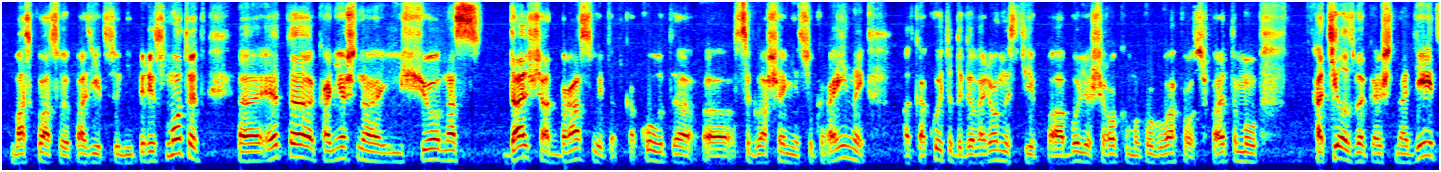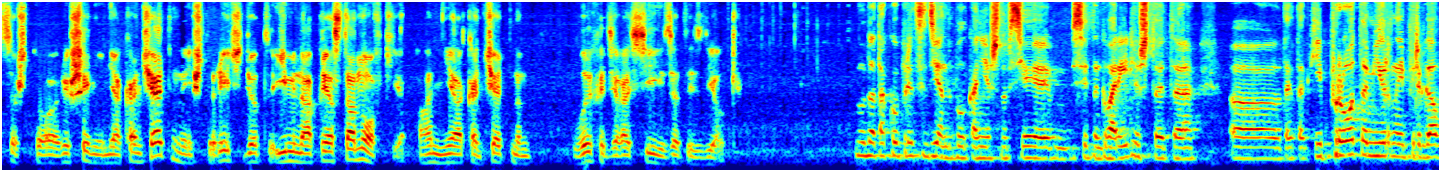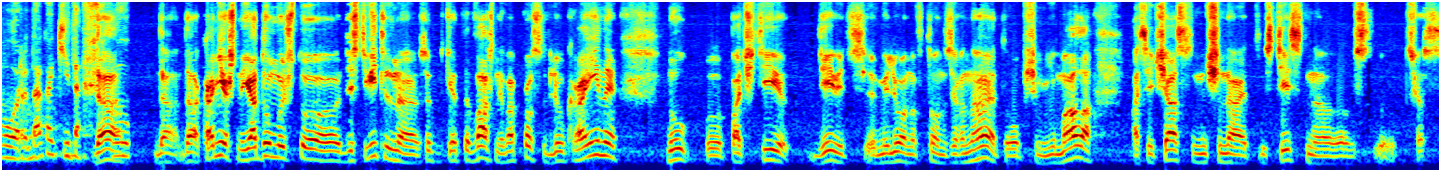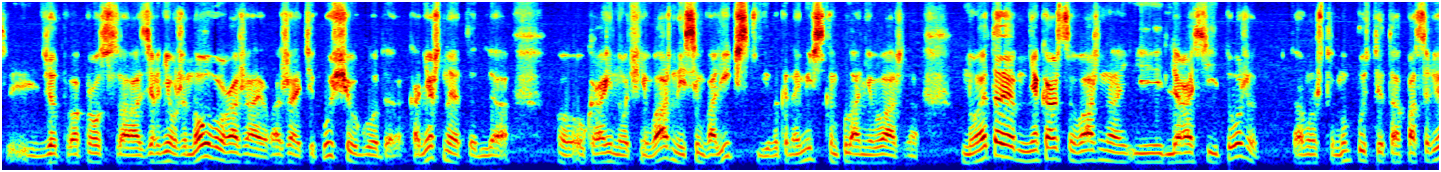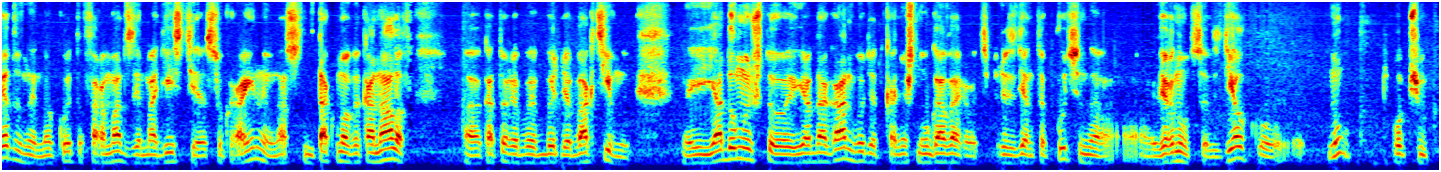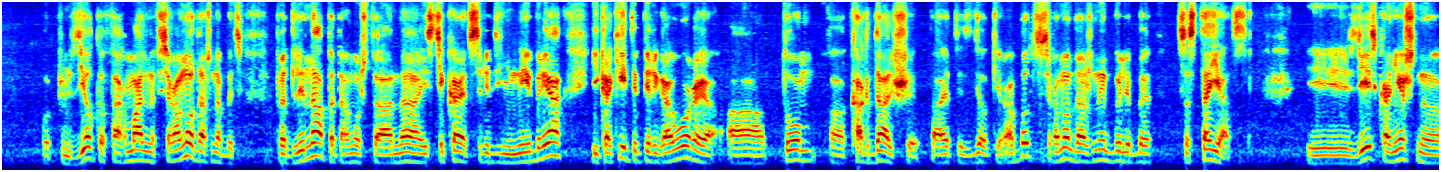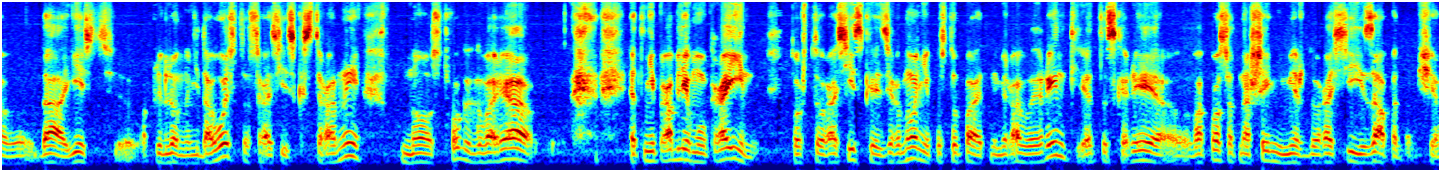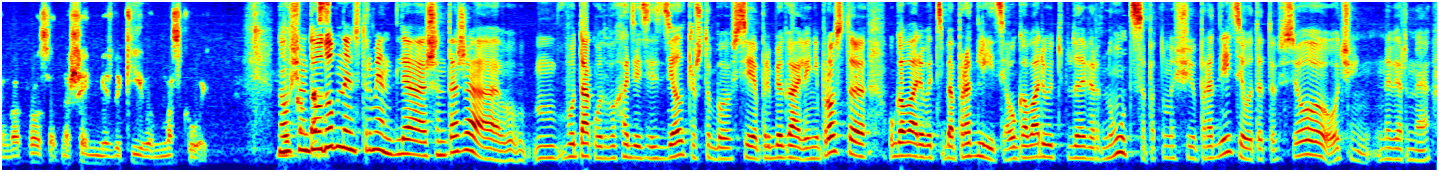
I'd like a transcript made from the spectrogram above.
Москва свою позицию не пересмотрит, это, конечно, еще нас дальше отбрасывает от какого-то э, соглашения с Украиной, от какой-то договоренности по более широкому кругу вопросов. Поэтому хотелось бы, конечно, надеяться, что решение не окончательное, и что речь идет именно о приостановке, а не окончательном выходе России из этой сделки. Ну да, такой прецедент был, конечно, все действительно говорили, что это э, так, такие протомирные переговоры, да, какие-то. Да. Ну, да, да, конечно. Я думаю, что действительно все-таки это важный вопрос для Украины. Ну, почти 9 миллионов тонн зерна, это, в общем, немало. А сейчас начинает, естественно, сейчас идет вопрос о зерне уже нового урожая, урожая текущего года. Конечно, это для Украины очень важно и символически, и в экономическом плане важно. Но это, мне кажется, важно и для России тоже, потому что, ну, пусть это опосредованный, но какой-то формат взаимодействия с Украиной. У нас не так много каналов, э, которые бы были бы активны. И я думаю, что Эрдоган будет, конечно, уговаривать президента Путина э, вернуться в сделку. Ну, в общем, в общем, сделка формально все равно должна быть продлена, потому что она истекает в середине ноября, и какие-то переговоры о том, э, как дальше по этой сделке работать, все равно должны были бы состояться. И здесь, конечно, да, есть определенное недовольство с российской стороны, но, строго говоря, это не проблема Украины. То, что российское зерно не поступает на мировые рынки, это скорее вопрос отношений между Россией и Западом, чем вопрос отношений между Киевом и Москвой. Ну, в общем, это удобный инструмент для шантажа, вот так вот выходить из сделки, чтобы все прибегали, не просто уговаривать тебя продлить, а уговаривать туда вернуться, потом еще и продлить, и вот это все очень, наверное,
